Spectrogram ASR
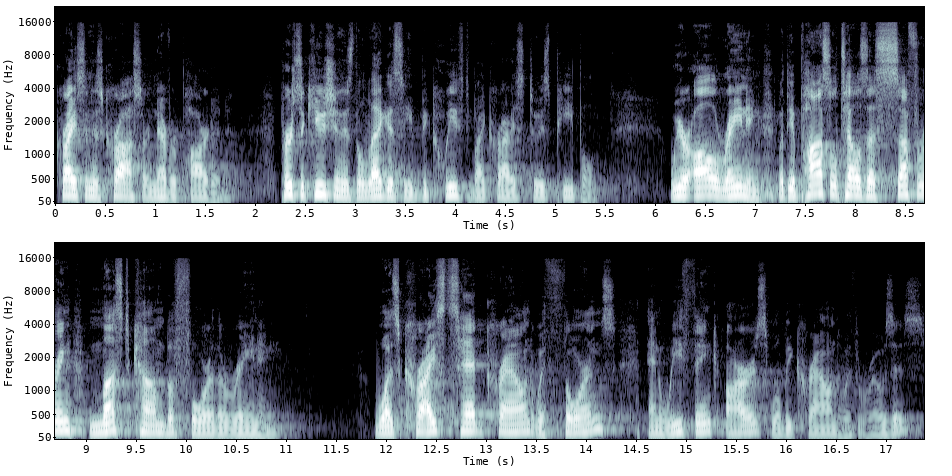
Christ and his cross are never parted. Persecution is the legacy bequeathed by Christ to his people. We are all reigning, but the apostle tells us suffering must come before the reigning. Was Christ's head crowned with thorns, and we think ours will be crowned with roses?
